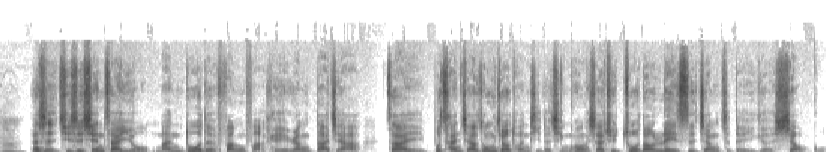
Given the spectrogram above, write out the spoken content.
嗯，但是其实现在有蛮多的方法可以让大家在不参加宗教团体的情况下去做到类似这样子的一个效果。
